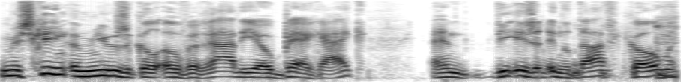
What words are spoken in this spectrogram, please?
misschien een musical over Radio Bergrijk. En die is er inderdaad gekomen.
